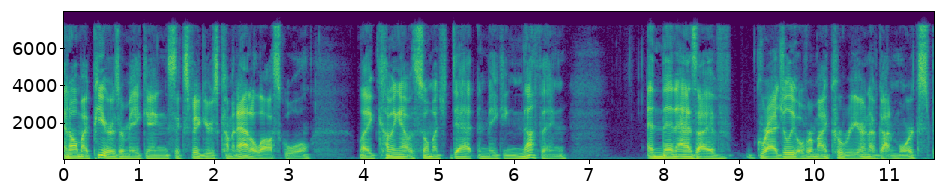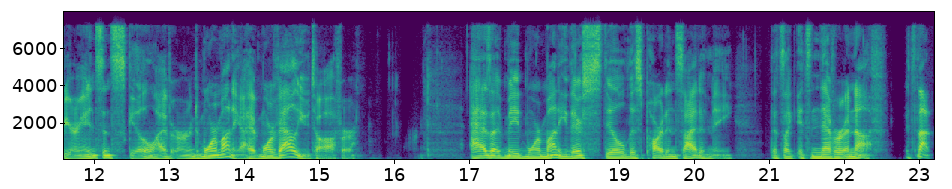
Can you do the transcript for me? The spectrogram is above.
And all my peers are making six figures coming out of law school, like coming out with so much debt and making nothing. And then as I've gradually over my career and I've gotten more experience and skill, I've earned more money. I have more value to offer. As I've made more money, there's still this part inside of me that's like, it's never enough. It's not,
